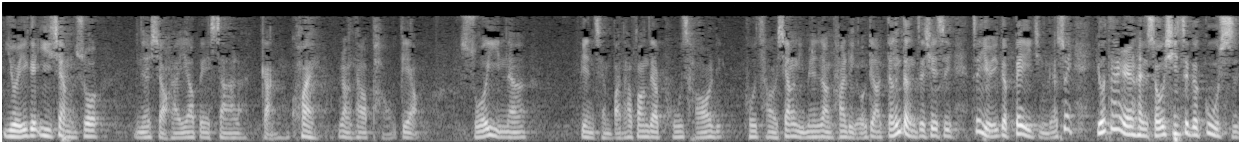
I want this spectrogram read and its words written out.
有一个意向说，你的小孩要被杀了，赶快让他跑掉，所以呢。变成把它放在蒲草里、蒲草箱里面，让它流掉等等这些事情，这有一个背景的，所以犹太人很熟悉这个故事。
